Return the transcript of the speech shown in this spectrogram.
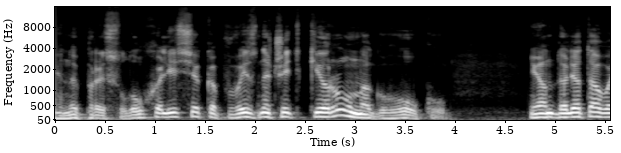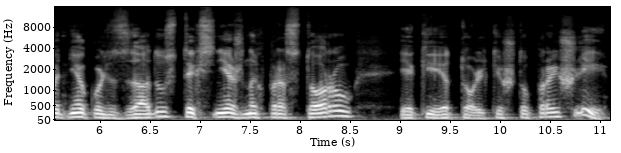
Яны прыслухаліся, каб вызначыць кірунак гуку. Ён далятаў аднекуль ззаду з тых снежных прастораў, якія толькі што прайшлі.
